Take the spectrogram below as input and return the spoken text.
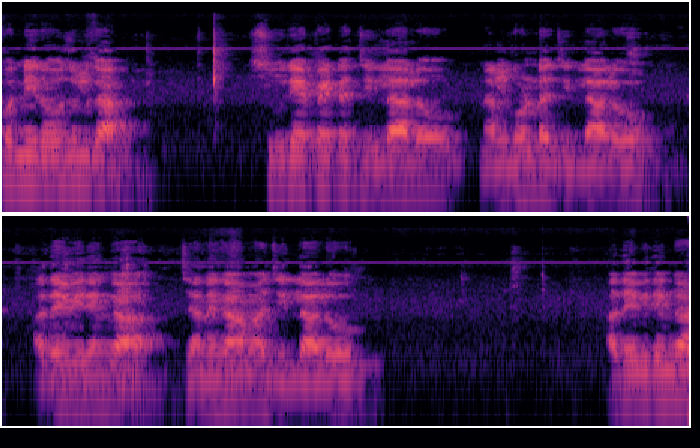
కొన్ని రోజులుగా సూర్యాపేట జిల్లాలో నల్గొండ జిల్లాలో అదేవిధంగా జనగామ జిల్లాలో అదేవిధంగా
